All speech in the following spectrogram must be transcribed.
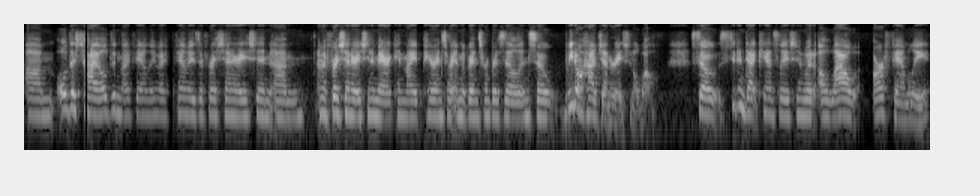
um, oldest child in my family. My family is a first generation. Um, I'm a first generation American. My parents are immigrants from Brazil, and so we don't have generational wealth. So student debt cancellation would allow our family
